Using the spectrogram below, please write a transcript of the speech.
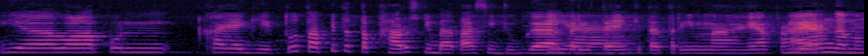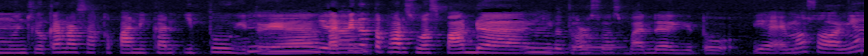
ya walaupun kayak gitu tapi tetap harus dibatasi juga Iya. berita yang kita terima ya kan? Biar nggak memunculkan rasa kepanikan itu gitu ya. Mm-mm, tapi jangan- tetap harus waspada Hmm, gitu. tetap harus waspada gitu. Ya emang soalnya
